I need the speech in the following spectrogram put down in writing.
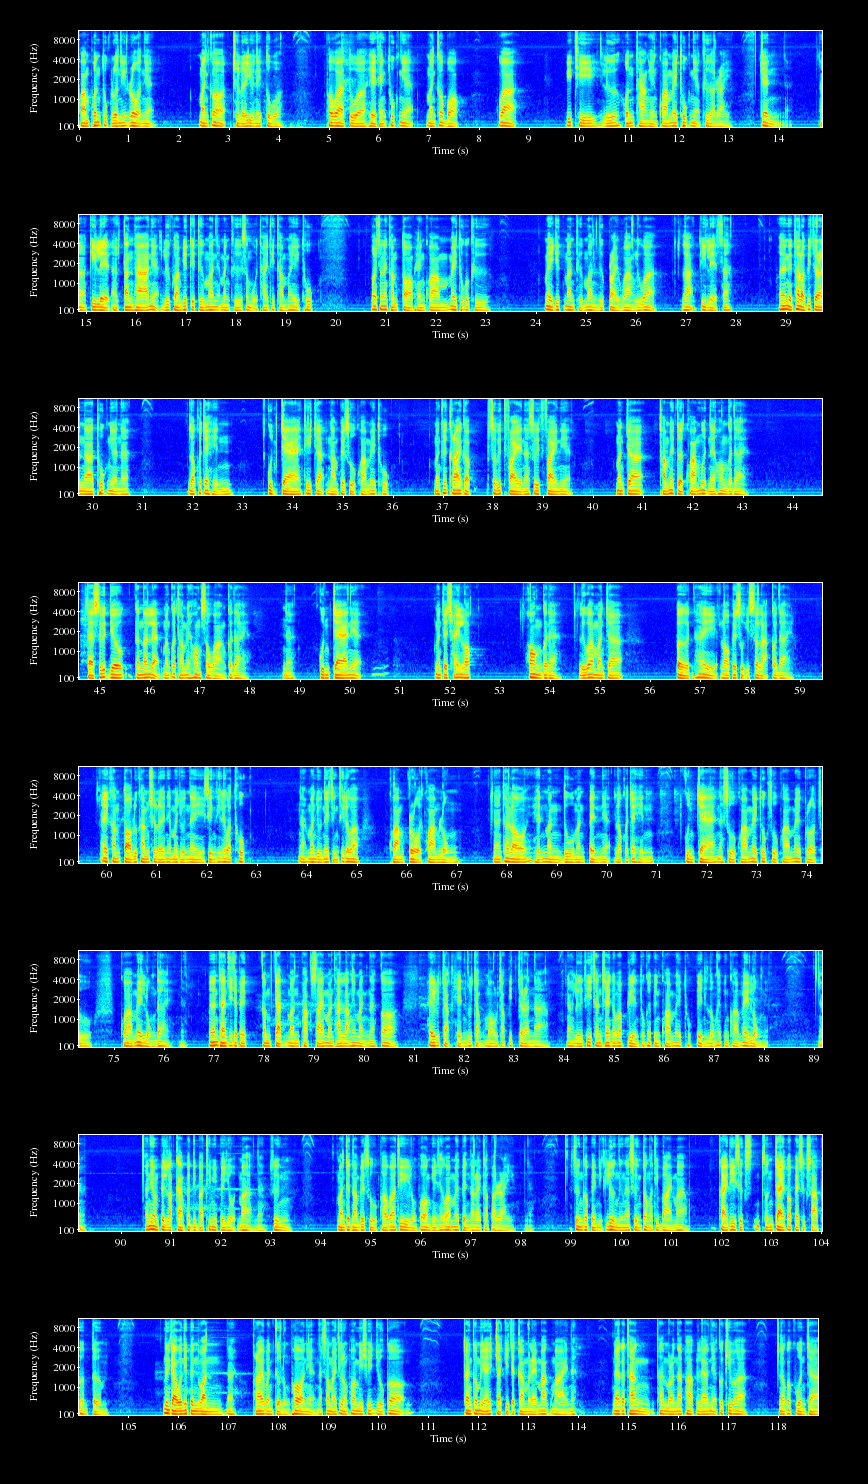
ความพ้นทุกข์หรือนิโรธเนี่ยมันก็เฉลยอยู่ในตัว เพราะว่าตัวเหตุแห่งทุกข์เนี่ยมันก็บอกว่า วิธีหรือหนทางแห่งความไม่ทุกเนี่ยคืออะไร เช่นกิเลสตัณหาเนี่ยหรือความยึดติดถือมั่นเนี่ยมันคือสมุทัยที่ทำให้ทุกข์ เพราะฉะนั้นคำตอบแห่งความไม่ทุกข์ก็คือ ไม่ยึดมั่นถือมั่น หรือปล่อยวางหรือว่าละกิเลสซะเพราะฉะนั้นเนี่ยถ้าเราพิจารณาทุกเนี่ยนะเราก็จะเห็นกุญแจที่จะนำไปสู่ความไม่ทุกข์ มันคล้ายๆกับ สวิตไฟนะสวิตไฟเนี่ยมันจะทำให้เกิดความมืดในห้องก็ได้ แต่สวิตเดียวกันนั้นแหละ มันก็ทำให้ห้องสว่างก็ได้นะกุญแจเนี่ยมันจะใช้ล็อกห้องก็ได้ หรือว่ามันจะเปิดให้เราไปสู่อิสระก็ได้ไอ้คำตอบหรือคำเฉลยเนี่ยมาอยู่ในสิ่งที่เรียกว่าทุกข์นะมันอยู่ในสิ่งที่เรียกว่าความโกรธความหลง นะถ้าเราเห็นมันดูมันเป็นเนี่ยเราก็จะเห็นกุญแจนะสู่ความไม่ทุกข์สู่ความไม่โกรธสู่ความไม่หลงได้นะเพราะฉะนั้นแทนที่จะไปกำจัดมันผักสายมันหันหลังให้มันนะก็ให้รู้จักเห็นรู้จักมองรู้จักพิจารณานะหรือที่ท่านใช้คำว่าเปลี่ยนทุกข์ให้เป็นความไม่ทุกข์เปลี่ยนหลงให้เป็นความไม่หลงเนี่ยนะอันนี้มันเป็นหลักการปฏิบัติที่มีประโยชน์มากนะซึ่ง มันจะนำไปสู่ภาวะที่หลวงพ่อเขียนใช้ว่าไม่เป็นอะไรกับอะไรนะซึ่งก็เป็นอีกเรื่องหนึ่งนะซึ่งต้องอธิบายมาก ใครที่ศึกสนใจก็ไปศึกษาเพิ่มเติม เนื่องจากวันนี้เป็นวันนะคล้ายวันเกิดหลวงพ่อเนี่ยนะสมัยที่หลวงพ่อมีชีวิตอยู่ก็ ท่านก็ไม่อยากให้จัดกิจกรรมอะไรมากมายนะแม้กระทั่งท่านมรณภาพไปแล้วเนี่ยก็คิดว่าเราก็ควรจะ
